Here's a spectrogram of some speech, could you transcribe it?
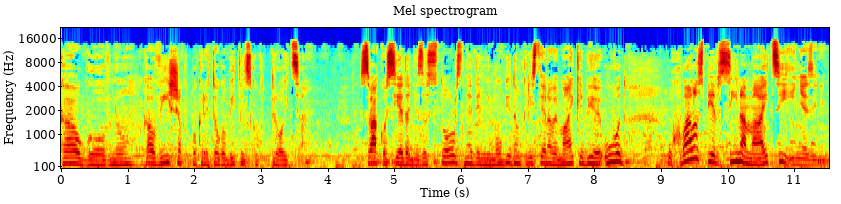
kao govno, kao višak pokraj tog obiteljskog trojca. Svako sjedanje za stol s nedeljnim objedom Kristijanove majke bio je uvod u hvalospjev sina majci i njezinim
